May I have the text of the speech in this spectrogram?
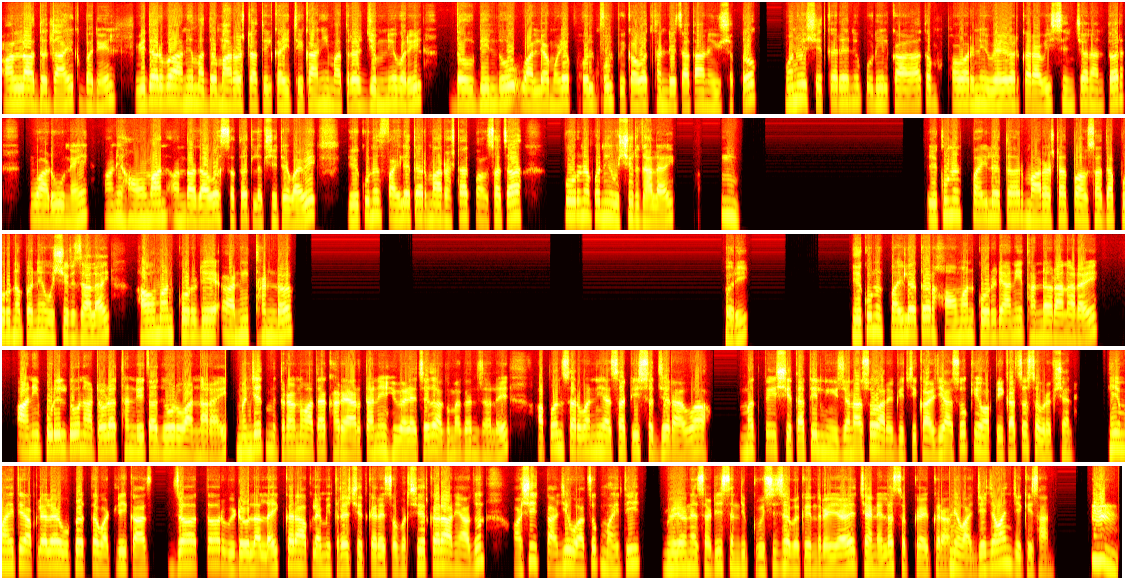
आल्हाददायक बनेल. विदर्भ आणि मध्य महाराष्ट्रातील काही ठिकाणी मात्र जमिनीवरील दवबिंदू वाढल्यामुळे फुल फुल पिकावर थंडीचा ताण येऊ शकतो. म्हणून शेतकऱ्यांनी पुढील काळात फवारणी वेळेवर करावी सिंचन अंतर वाढवू नये आणि हवामान अंदाजावर सतत लक्ष ठेवावे. एकूणच पाहिले तर महाराष्ट्रात पावसाचा पूर्णपणे उशीर झालाय. हम्म. एकूणच पाहिलं तर महाराष्ट्रात पावसाचा पूर्णपणे उशीर झालाय. हवामान कोरडे आणि थंड सॉरी. एकूणच पाहिलं तर हवामान कोरडे आणि थंड राहणार आहे आणि पुढील दोन आठवड्यात थंडीचा जोर वाढणार आहे. म्हणजेच मित्रांनो आता खऱ्या अर्थाने हिवाळ्याचे आगमगन झालंय. आपण सर्वांनी यासाठी सज्ज राहावा. मग ते शेतातील नियोजन असो आरोग्याची काळजी असो किंवा पिकाचं संरक्षण. ही माहिती आपल्याला उपयुक्त वाटली का? जर तर व्हिडिओला लाईक करा आपल्या मित्र शेतकऱ्यासोबत शेअर करा आणि अजून अशी ताजी वाचूक माहिती मिळवण्यासाठी संदीप कृषी सेवा केंद्र या चॅनेलला सबस्क्राईब करा. धन्यवाद. जय जवान जय किसान.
